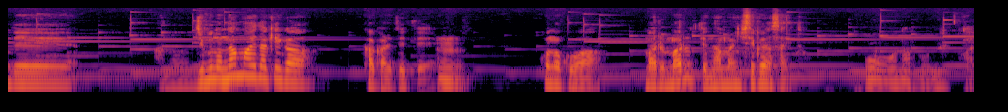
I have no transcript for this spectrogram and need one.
い。で、あの、自分の名前だけが書かれてて、うん。この子は〇〇って名前にしてくださいと。おーなるほどね。は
